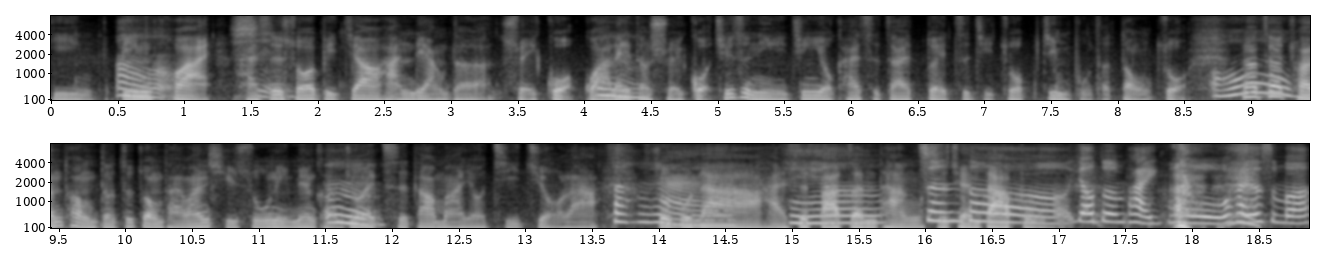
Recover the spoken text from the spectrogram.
饮、冰块，嗯、还是说比较寒凉的水果、瓜类的水果，嗯、其实你已经有开始在对自己做进补的动作。哦，那在传统的这种台湾习俗里面，可能就会吃到麻油鸡酒啦、素不辣啊，还是八珍汤、十全大补、腰炖排骨，还有什么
